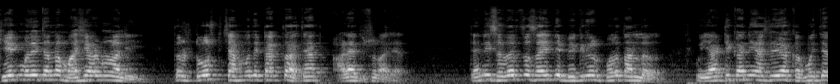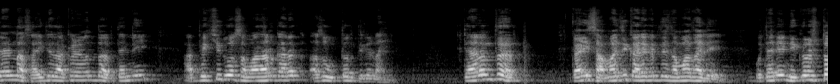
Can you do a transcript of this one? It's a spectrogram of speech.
केकमध्ये त्यांना माशी आढळून आली. तर टोस्ट चहामध्ये टाकता त्यात आळ्या दिसून आल्या त्यांनी सदरचं साहित्य बेकरीवर परत आणलं व या ठिकाणी असलेल्या कर्मचाऱ्यांना साहित्य दाखवल्यानंतर त्यांनी अपेक्षित व समाधानकारक असं उत्तर दिले नाही. त्यानंतर काही सामाजिक कार्यकर्ते जमा झाले व त्यांनी निकृष्ट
